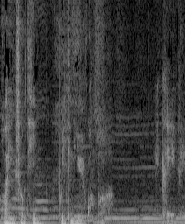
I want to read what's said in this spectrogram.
欢迎收听不一定音乐广播。可以可以。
